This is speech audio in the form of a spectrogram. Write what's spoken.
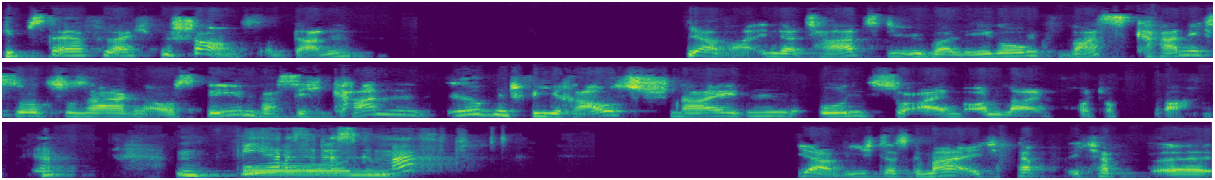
gibt's da ja vielleicht eine Chance. Und dann ja, war in der Tat die Überlegung, was kann ich sozusagen aus dem, was ich kann, irgendwie rausschneiden und zu einem Online-Produkt machen. Ja. Wie und, hast du das gemacht? Ja, wie ich das gemacht habe, ich habe ich hab, äh,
